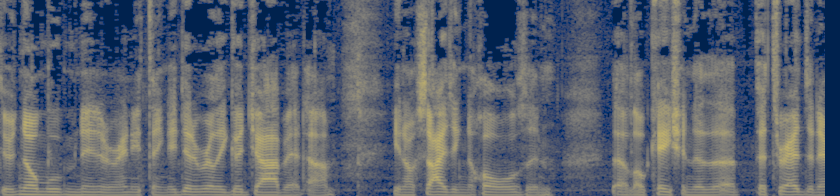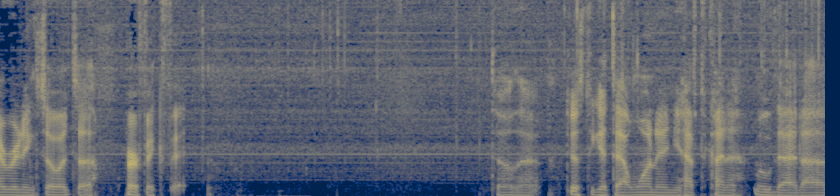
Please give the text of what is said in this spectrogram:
there's no movement in it or anything. They did a really good job at um, you know sizing the holes and the location of the the threads and everything. So it's a perfect fit. So that just to get that one in, you have to kind of move that uh,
